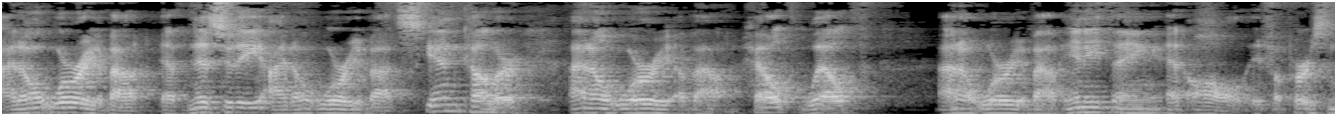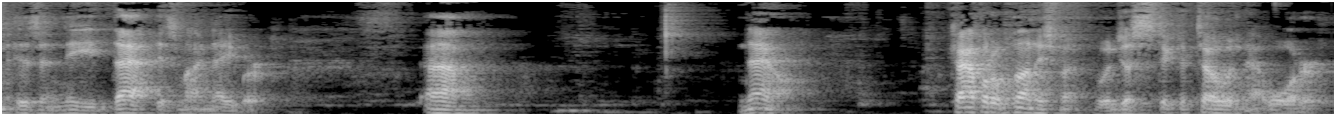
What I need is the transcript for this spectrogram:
I don't worry about ethnicity. I don't worry about skin color. I don't worry about health, wealth. I don't worry about anything at all. If a person is in need, that is my neighbor. Um, now, capital punishment would just stick a toe in that water.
